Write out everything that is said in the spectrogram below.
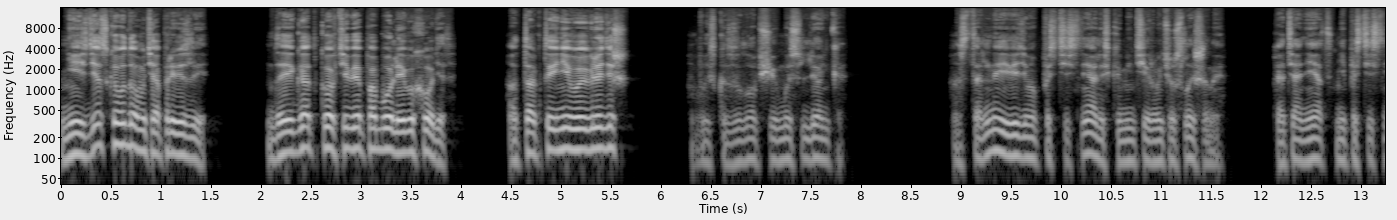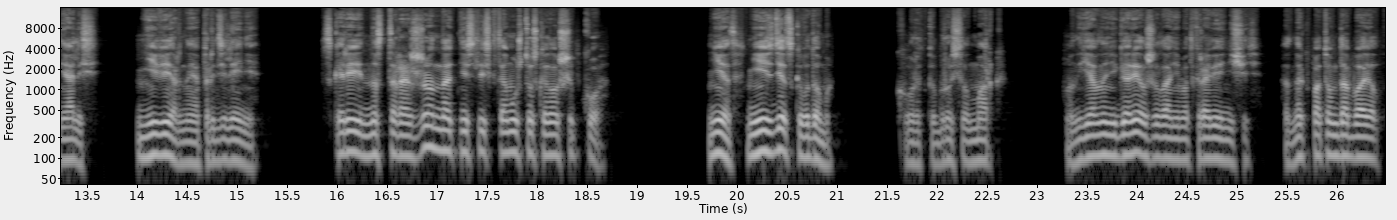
Не из детского дома тебя привезли? Да и годков тебе поболее выходит. А так ты и не выглядишь», — высказал общую мысль Ленька. Остальные, видимо, постеснялись комментировать услышанное. Хотя нет, не постеснялись. Неверное определение. Скорее, настороженно отнеслись к тому, что сказал Шипко. «Нет, не из детского дома», — коротко бросил Марк. Он явно не горел желанием откровенничать, однако потом добавил.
